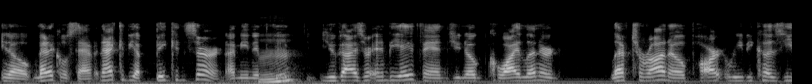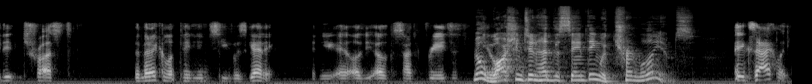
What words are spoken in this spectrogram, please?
you know, medical staff, and that could be a big concern. I mean, if, mm-hmm. if you guys are NBA fans, you know Kawhi Leonard left Toronto partly because he didn't trust the medical opinions he was getting. And you, uh, free agents. No, Washington had the same thing with Trent Williams. Exactly.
